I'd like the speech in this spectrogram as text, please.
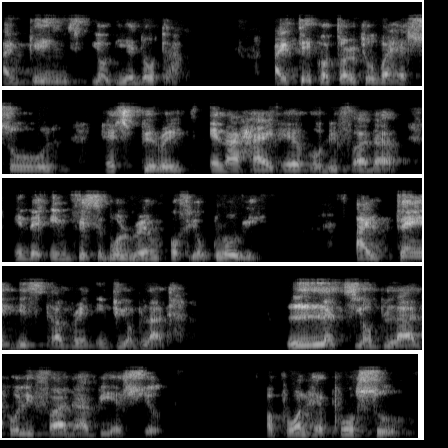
against your dear daughter. I take authority over her soul, her spirit, and I hide her, Holy Father, in the invisible realm of your glory. I turn this covering into your blood. Let your blood, Holy Father, be a shield upon her poor soul.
